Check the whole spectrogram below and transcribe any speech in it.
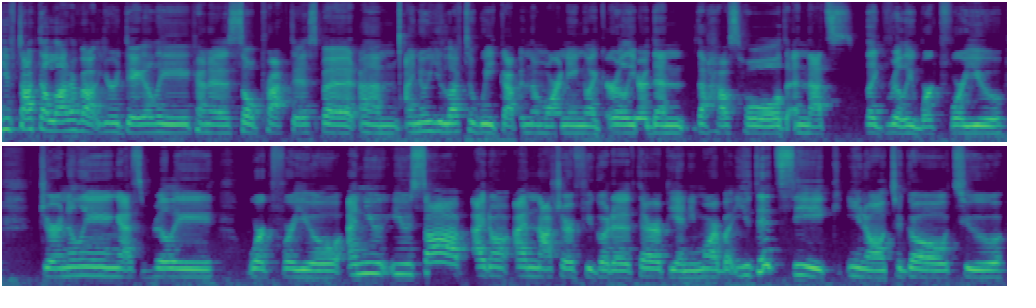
you've talked a lot about your daily kind of soul practice, but um, I know you love to wake up in the morning like earlier than the household, and that's like really worked for you. Journaling has really worked for you. And you you saw i don't i'm not sure if you go to therapy anymore but you did seek you know to go to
